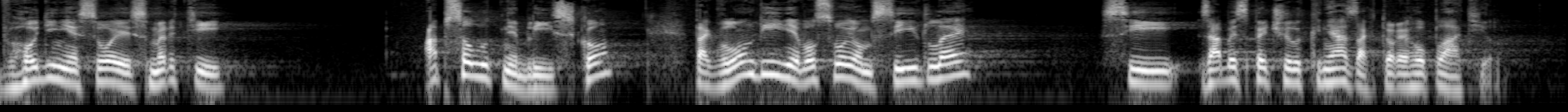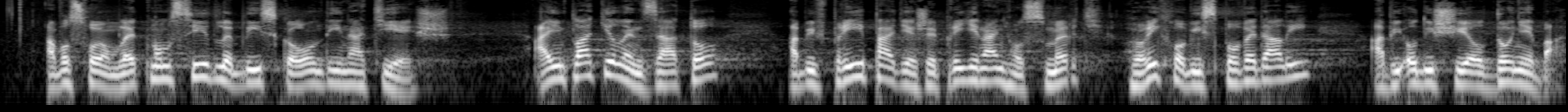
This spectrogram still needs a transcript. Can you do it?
v hodine svojej smrti absolútne blízko, tak v Londýne vo svojom sídle si zabezpečil kňaza, ktorého platil. A vo svojom letnom sídle blízko Londýna tiež. A im platil len za to, aby v prípade, že príde na ňo smrť, ho rýchlo vyspovedali, aby odišiel do neba.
